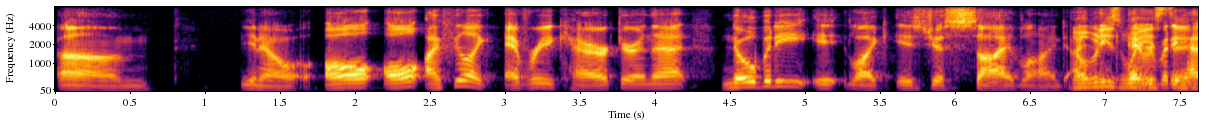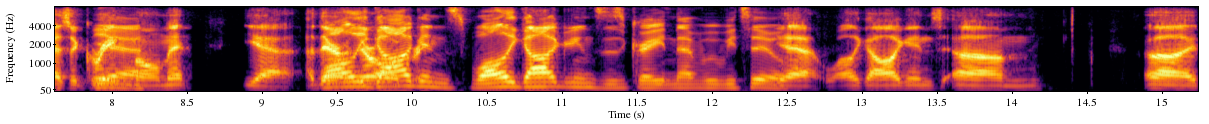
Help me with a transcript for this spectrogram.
Um, you know, all all. I feel like every character in that, nobody it, like is just sidelined. Nobody's I think everybody wasted. has a great Yeah. moment. Yeah, they're, Wally they're. Goggins. Wally Goggins is great in that movie too. Yeah, Wally Goggins. Um, uh,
